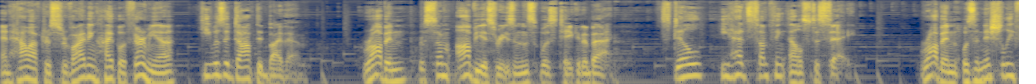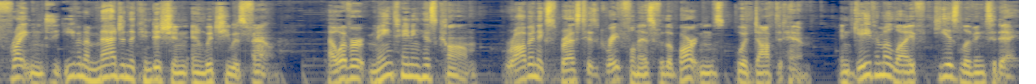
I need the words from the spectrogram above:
and how after surviving hypothermia, he was adopted by them. Robin, for some obvious reasons, was taken aback. Still, he had something else to say. Robin was initially frightened to even imagine the condition in which he was found. However, maintaining his calm, Robin expressed his gratefulness for the Bartons who adopted him and gave him a life he is living today.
